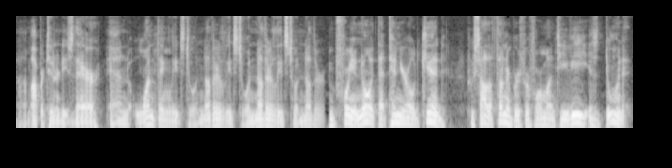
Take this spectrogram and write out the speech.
Um, opportunities there, and one thing leads to another, leads to another, leads to another. And before you know it, that 10 year old kid who saw the Thunderbirds perform on TV is doing it.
